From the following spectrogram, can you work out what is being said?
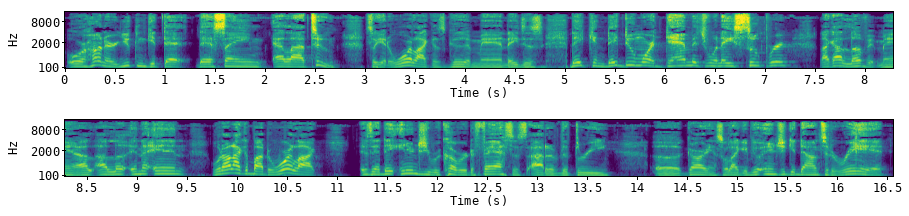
or a hunter you can get that that same ally too. So yeah the warlock is good man. They just they can they do more damage when they super. Like I love it man. I, I love and and what I like about the warlock is that they energy recover the fastest out of the three uh guardians. So like if your energy get down to the red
